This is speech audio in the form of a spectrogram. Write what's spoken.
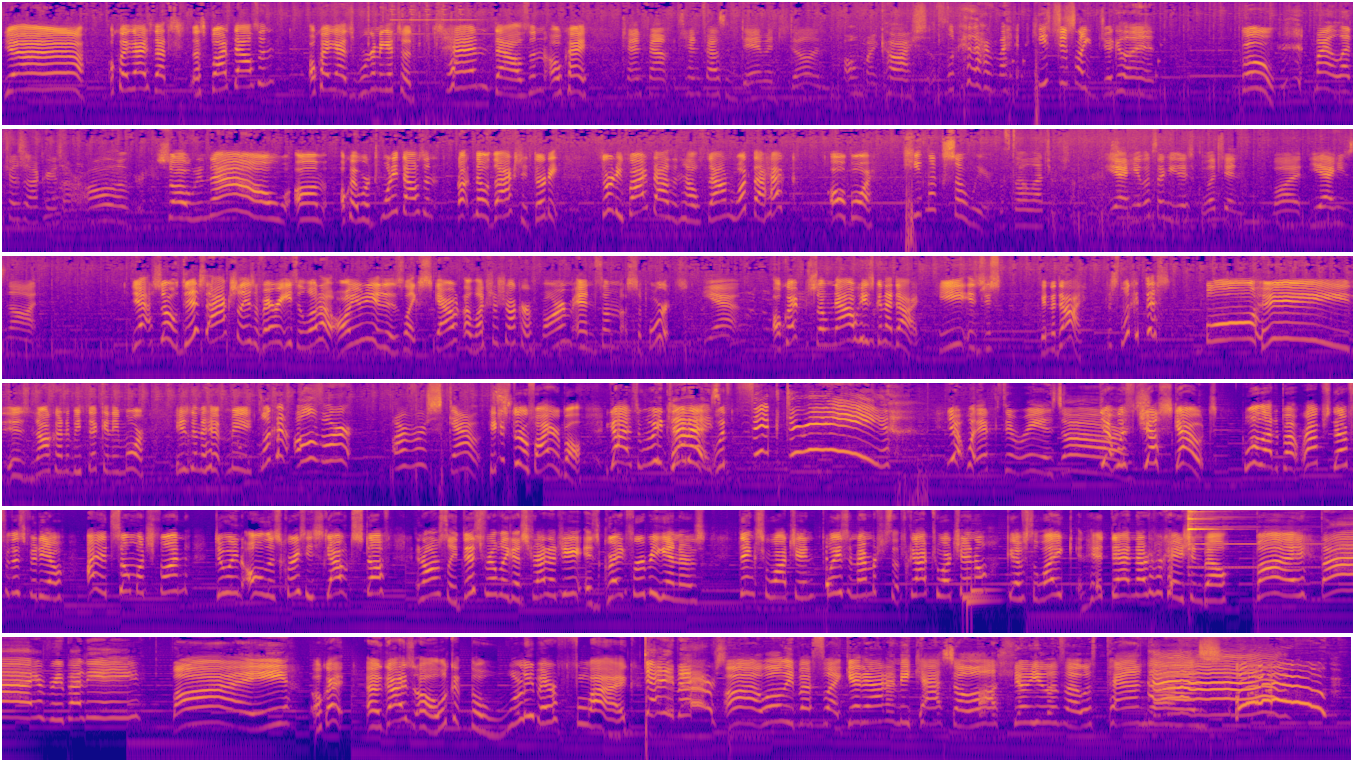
Yeah. Okay, guys. That's that's five thousand. Okay, guys. We're gonna get to ten thousand. Okay. 10,000 10,000 damage done. Oh my gosh, look at that. My, he's just like jiggling. Boom. My electro electroshockers are all over him. So now, um, okay, we're twenty thousand. Uh, no, actually 30, 35,000 health down. What the heck? Oh boy. He looks so weird with the electroshockers. Yeah, he looks like he's just glitching, but yeah, he's not. Yeah. So this actually is a very easy loadout. All you need is like scout, electroshocker, farm, and some supports. Yeah. Okay, so now he's gonna die. He is just gonna die. Just look at this. Boy, he is not gonna be thick anymore. He's gonna hit me. Look at all of our, all our scouts. He just threw a fireball. You guys, we did Guys, it with victory! Yeah, with, Victory is ours. yeah, with just scouts. Well, that about wraps it up for this video. I had so much fun doing all this crazy scout stuff, and honestly, this really good strategy is great for beginners. Thanks for watching. Please remember to subscribe to our channel, give us a like, and hit that notification bell. Bye. Bye, everybody. Bye. Okay, uh, guys, oh, look at the woolly bear flag. Teddy bears. Ah, Woolly Butterfly, get out of me castle. I'll show you if I was pandas. Ah! Woo!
